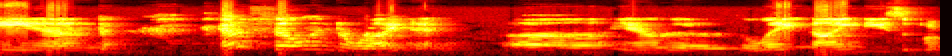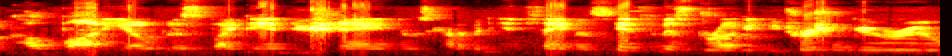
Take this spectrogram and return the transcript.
and kind of fell into writing uh, you know, the, the late 90s, a book called Body Opus by Dan Duchaine, who was kind of an infamous, infamous drug and nutrition guru,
